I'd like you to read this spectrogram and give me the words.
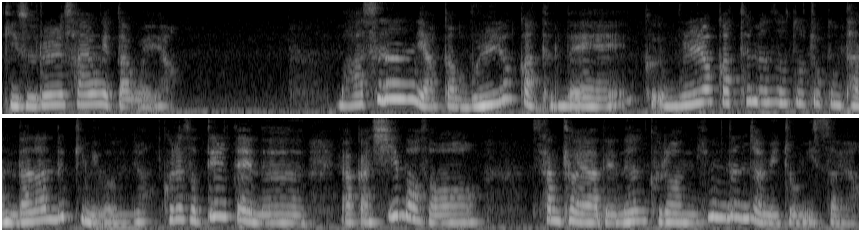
기술을 사용했다고 해요. 맛은 약간 물엿 같은데 그 물엿 같으면서도 조금 단단한 느낌이거든요. 그래서 뛸 때는 약간 씹어서 삼켜야 되는 그런 힘든 점이 좀 있어요.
